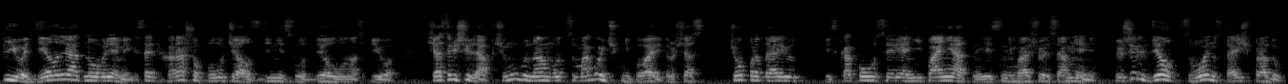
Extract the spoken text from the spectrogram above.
пиво делали одно время. И, кстати, хорошо получалось. Денис вот делал у нас пиво. Сейчас решили, а почему бы нам вот самогончик не поварить? Потому что сейчас что продают, из какого сырья, непонятно, есть небольшое сомнение. Решили делать свой настоящий продукт.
